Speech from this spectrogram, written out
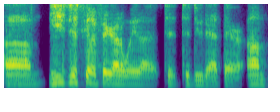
Um, he's just going to figure out a way to, to to do that there. Um,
